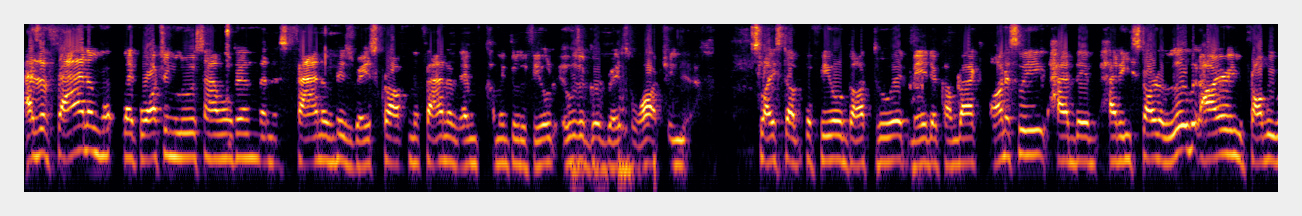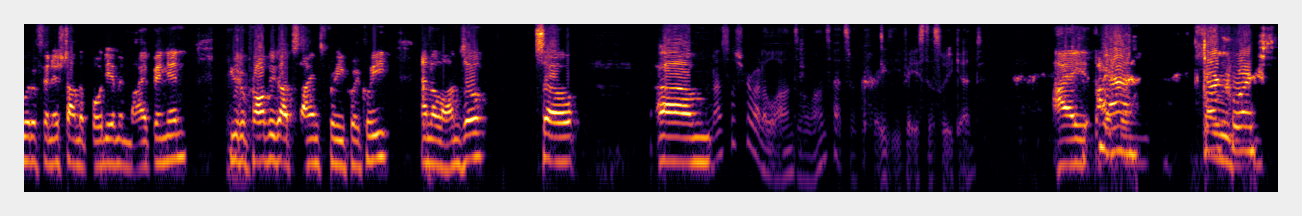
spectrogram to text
As a fan of like watching Lewis Hamilton and as a fan of his racecraft and a fan of him coming through the field, it was a good race to watch. He, Yeah. Sliced up the field, got through it, made a comeback. Honestly, had they had he started a little bit higher, he probably would have finished on the podium, in my opinion. He would have probably got Sainz pretty quickly and Alonso. So, um, I'm not so sure about Alonso. Alonso had some crazy pace this weekend. I, Yeah. I Dark horse.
